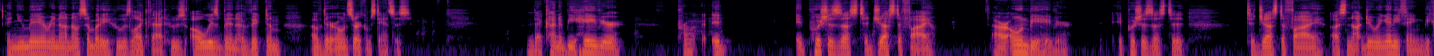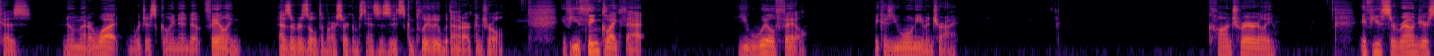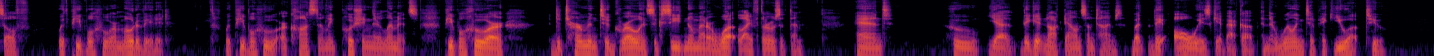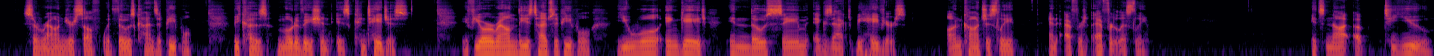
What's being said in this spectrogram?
And you may or may not know somebody who is like that, who's always been a victim of their own circumstances. That kind of behavior, it it pushes us to justify our own behavior. It pushes us to to justify us not doing anything because no matter what, we're just going to end up failing as a result of our circumstances. It's completely without our control. If you think like that, you will fail because you won't even try. Contrarily, if you surround yourself with people who are motivated, with people who are constantly pushing their limits, people who are determined to grow and succeed no matter what life throws at them, and who, yeah, they get knocked down sometimes, but they always get back up and they're willing to pick you up too. Surround yourself with those kinds of people because motivation is contagious. If you're around these types of people, you will engage in those same exact behaviors unconsciously and effort- effortlessly. It's not up to you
